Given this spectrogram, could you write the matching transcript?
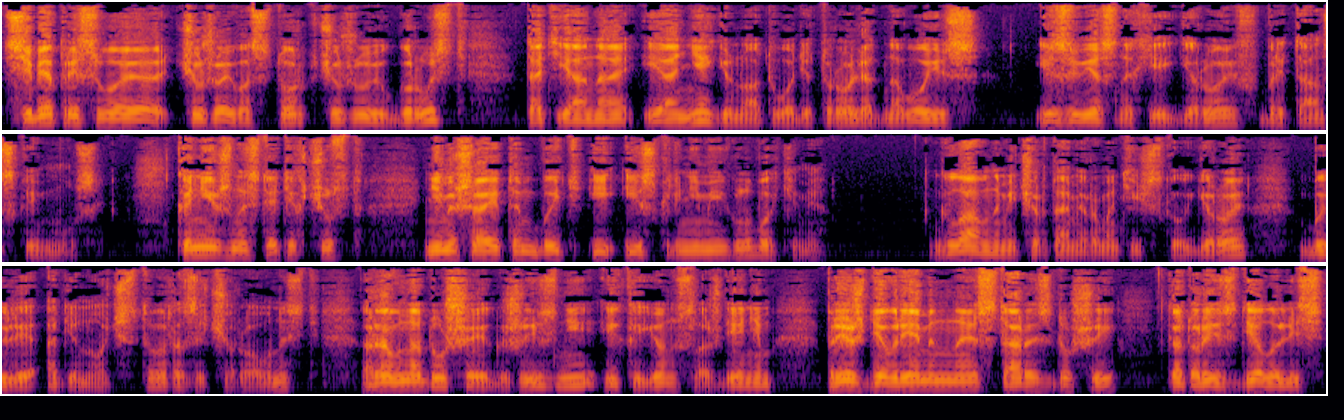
Себе присвоя чужой восторг, чужую грусть, Татьяна и Онегину отводит роль одного из известных ей героев британской музы. Книжность этих чувств не мешает им быть и искренними, и глубокими. Главными чертами романтического героя были одиночество, разочарованность, равнодушие к жизни и к ее наслаждениям, преждевременная старость души, которые сделались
